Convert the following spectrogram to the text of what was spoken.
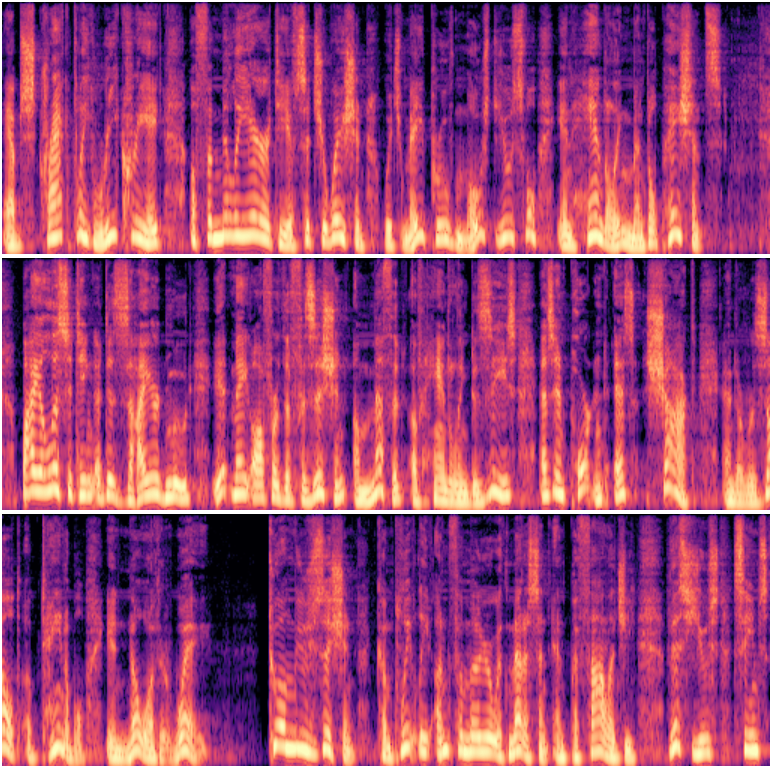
abstractly recreate a familiarity of situation which may prove most useful in handling mental patients. By eliciting a desired mood, it may offer the physician a method of handling disease as important as shock and a result obtainable in no other way. To a musician completely unfamiliar with medicine and pathology, this use seems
